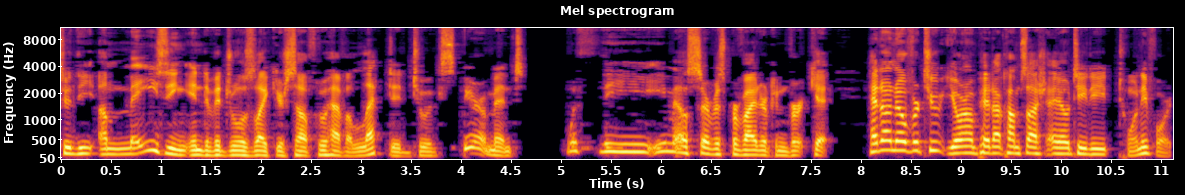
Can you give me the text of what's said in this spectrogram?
to the amazing individuals like yourself who have elected to experiment with the email service provider ConvertKit. Head on over to yourownpay.com slash AOTD24.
